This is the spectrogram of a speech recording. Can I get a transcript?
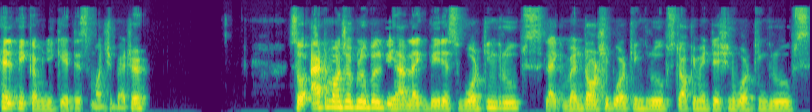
help me communicate this much better. So at Moja Global, we have like various working groups, like mentorship working groups, documentation working groups,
